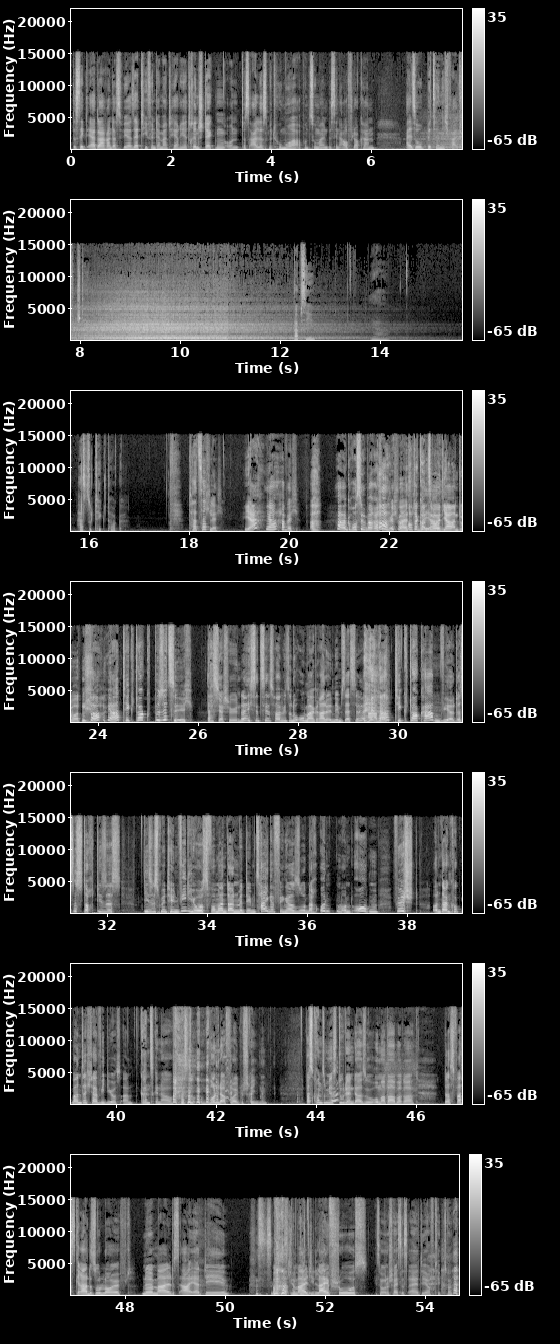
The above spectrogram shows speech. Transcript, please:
Das liegt eher daran, dass wir sehr tief in der Materie drinstecken und das alles mit Humor ab und zu mal ein bisschen auflockern. Also bitte nicht falsch verstehen. Babsi? Ja. Hast du TikTok? Tatsächlich. Ja? Ja, habe ich. Ah. ah, große Überraschung, Oh, ich weiß. Ach, da kannst ja. du mit Ja antworten. Doch, ja, TikTok besitze ich. Das ist ja schön. Ne, ich sitze hier zwar wie so eine Oma gerade in dem Sessel, aber TikTok haben wir. Das ist doch dieses, dieses mit den Videos, wo man dann mit dem Zeigefinger so nach unten und oben wischt und dann guckt man sich da Videos an. Ganz genau. Hast du wundervoll beschrieben. Was konsumierst du denn da so, Oma Barbara? Das, was gerade so läuft. Ne, mal das ARD, mal die Live-Shows. Jetzt mal ohne Scheiß ist ARD auf TikTok.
